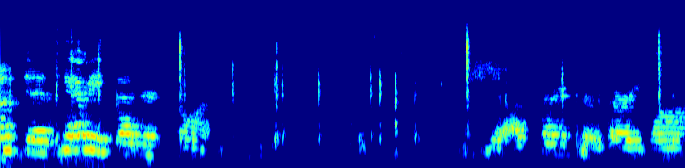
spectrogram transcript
heavy already gone.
